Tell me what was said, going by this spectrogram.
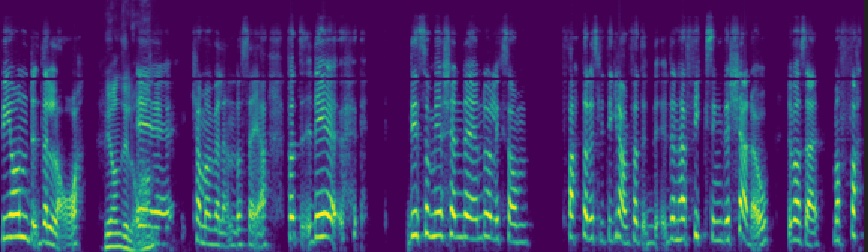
Beyond the Law. Beyond the Law. Eh, kan man väl ändå säga. För det, det som jag kände ändå liksom fattades lite grann för att den här Fixing the Shadow, det var så här, man fatt,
